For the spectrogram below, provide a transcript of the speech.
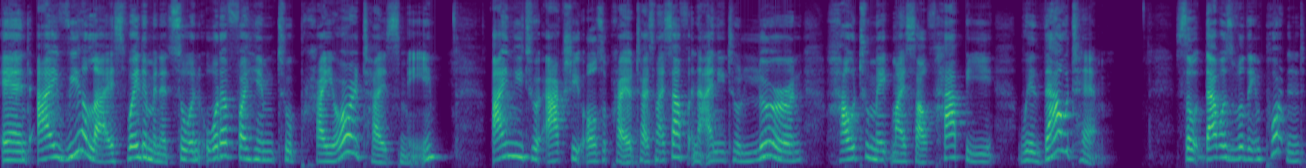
And I realized, wait a minute. So in order for him to prioritize me, I need to actually also prioritize myself and I need to learn how to make myself happy without him. So that was really important.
